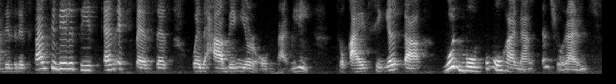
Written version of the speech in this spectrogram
added responsibilities and expenses with having your own family. So kahit single ka, good move kumuha ng insurance.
